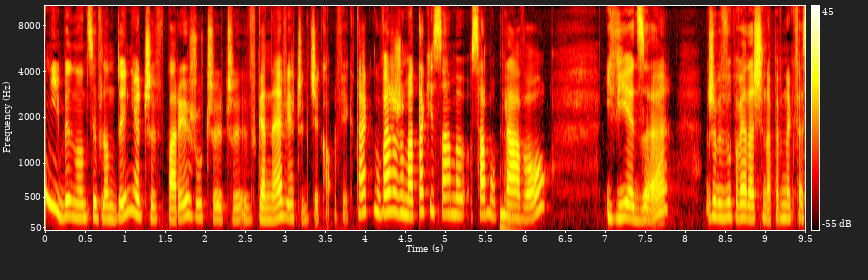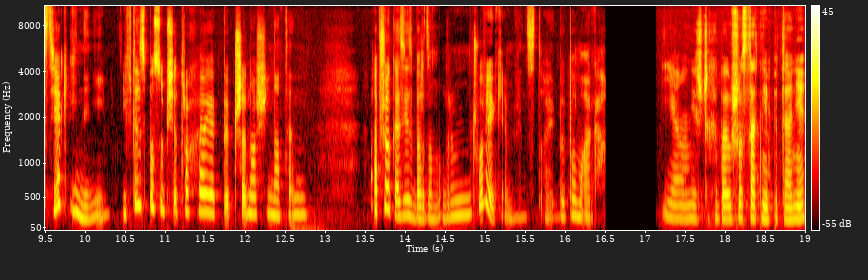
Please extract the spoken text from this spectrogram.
inni, będący w Londynie, czy w Paryżu, czy, czy w Genewie, czy gdziekolwiek. Tak? Uważa, że ma takie samo, samo prawo i wiedzę żeby wypowiadać się na pewne kwestie jak inni. I w ten sposób się trochę jakby przenosi na ten. A przy okazji jest bardzo mądrym człowiekiem, więc to jakby pomaga. Ja mam jeszcze chyba już ostatnie pytanie.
